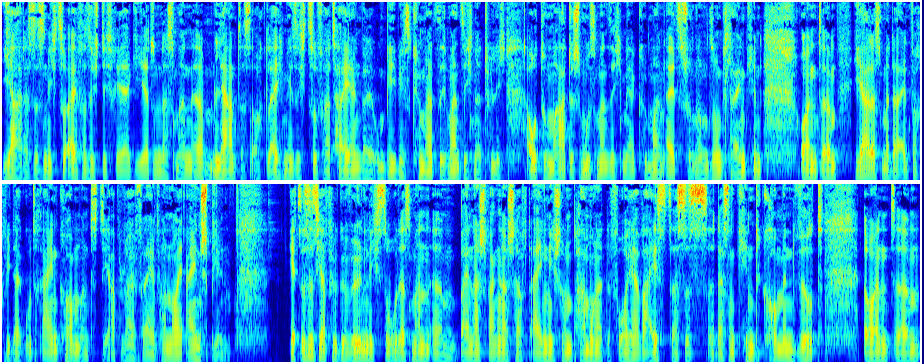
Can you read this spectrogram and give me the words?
ja, dass es nicht so eifersüchtig reagiert und dass man ähm, lernt, das auch gleichmäßig zu verteilen, weil um Babys kümmert man sich natürlich automatisch, muss man sich mehr kümmern als schon um so ein Kleinkind. Und ähm, ja, dass man da einfach wieder gut reinkommen und die Abläufe einfach neu einspielen. Jetzt ist es ja für gewöhnlich so, dass man ähm, bei einer Schwangerschaft eigentlich schon ein paar Monate vorher weiß, dass es, äh, dass ein Kind kommen wird. Und ähm,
